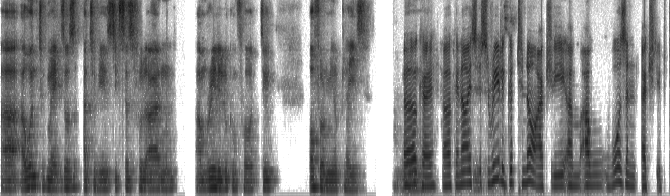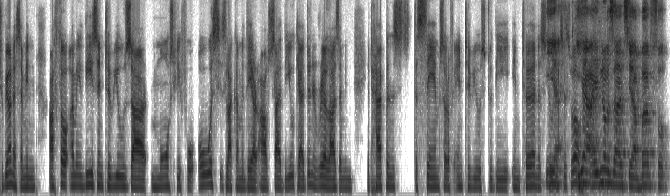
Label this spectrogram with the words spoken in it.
uh, I want to make those interviews successful. And I'm really looking forward to offer me a place. Mm. Okay. Okay. No, it's, it's really good to know. Actually, um, I wasn't actually, to be honest. I mean, I thought, I mean, these interviews are mostly for overseas. Like, I mean, they are outside the UK. I didn't realize. I mean, it happens the same sort of interviews to the internal students yeah, as well. Yeah, I know that. Yeah, but for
